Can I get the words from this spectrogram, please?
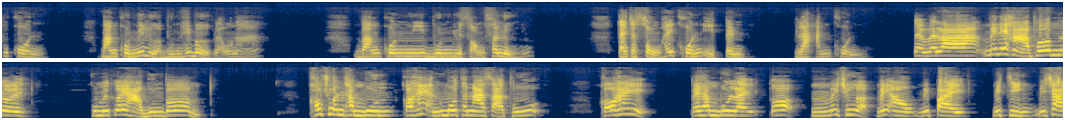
ทุกคน บางคนไม่เหลือบุญให้เบิกแล้วนะ บางคนมีบุญอยู่สองสลึง แต่จะส่งให้คนอีกเป็นล้านคน แต่เวลาไม่ได้หาเพิ่มเลย กูไม่เคยหาบุญเพิ่ม เขาชวนทำบุญก็ให้อนุโมทนาสาธุ เขาให้ไปทำบุญอะไรก็ไม่เชื่อ ไม่เอาไม่ไป ไม่จริง ไม่ใช่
